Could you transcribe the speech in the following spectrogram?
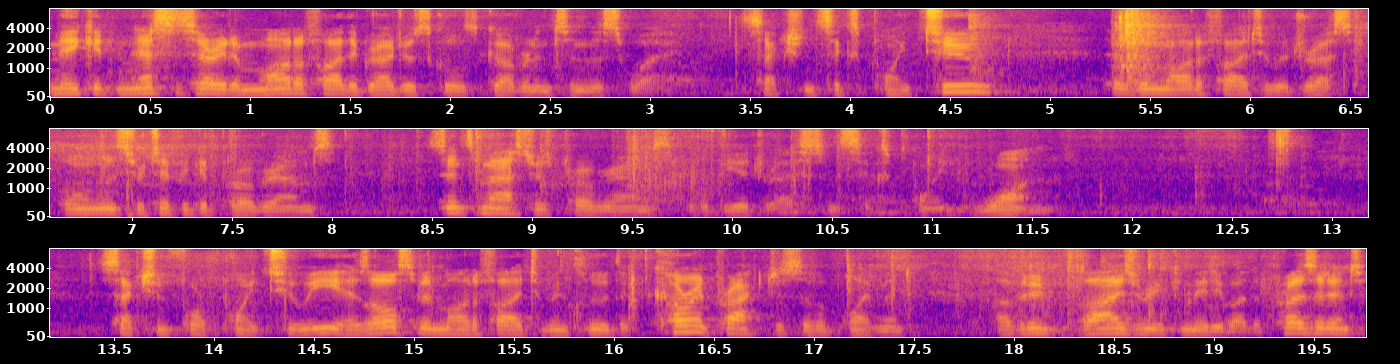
make it necessary to modify the graduate school's governance in this way. Section 6.2 has been modified to address only certificate programs, since master's programs will be addressed in 6.1. Section 4.2E has also been modified to include the current practice of appointment of an advisory committee by the president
